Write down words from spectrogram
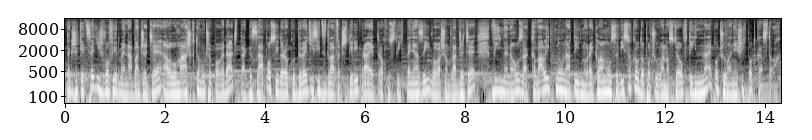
Takže keď sedíš vo firme na budžete alebo máš k tomu čo povedať, tak zaposy do roku 2024 praje trochu z tých peňazí vo vašom budžete výmenou za kvalitnú natívnu reklamu s vysokou dopočúvanosťou v tých najpočúvanejších podcastoch.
